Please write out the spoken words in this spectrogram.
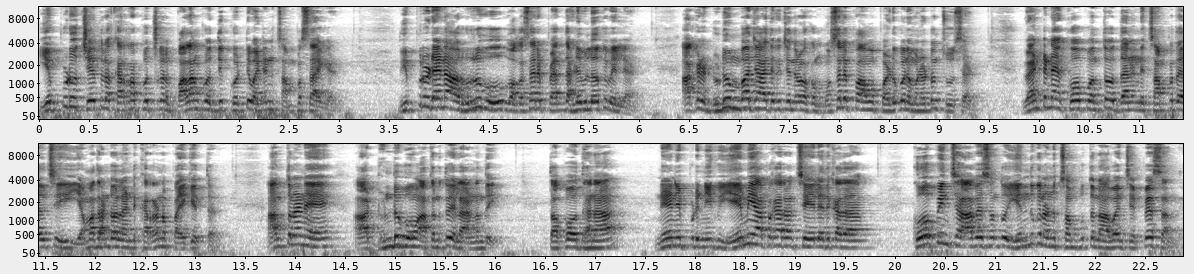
ఎప్పుడూ చేతిలో కర్ర పుచ్చుకొని బలం కొద్దీ కొట్టి వాటిని చంపసాగాడు. విప్రుడైన ఆ రురువు ఒకసారి పెద్ద అడవిలోకి వెళ్ళాడు. అక్కడ డుడుంబ జాతికి చెందిన ఒక ముసలి పాము పడుకుని ఉండటం చూశాడు. వెంటనే కోపంతో దానిని చంపదలిచి యమదండం లాంటి కర్రను పైకెత్తాడు. అంతలోనే ఆ డుండుబు అతనితో ఇలా అన్నది తపోధన నేనిప్పుడు నీకు ఏమీ అపకారం చేయలేదు కదా? కోపించే ఆవేశంతో ఎందుకు నన్ను చంపుతున్నావు? అని చెప్పేసి అంది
